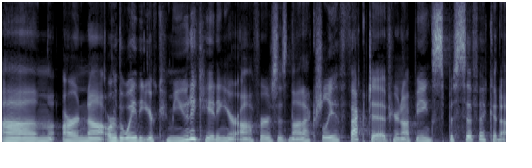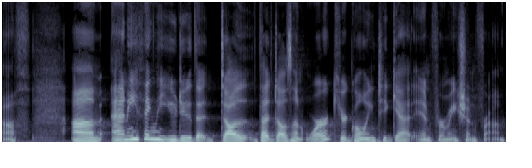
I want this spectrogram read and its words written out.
um, are not, or the way that you're communicating your offers is not actually effective. You're not being specific enough. Um, anything that you do that does that doesn't work, you're going to get information from.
